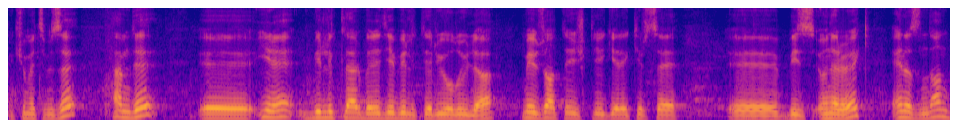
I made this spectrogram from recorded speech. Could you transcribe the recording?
hükümetimize hem de e, yine birlikler, belediye birlikleri yoluyla mevzuat değişikliği gerekirse e, biz önererek en azından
